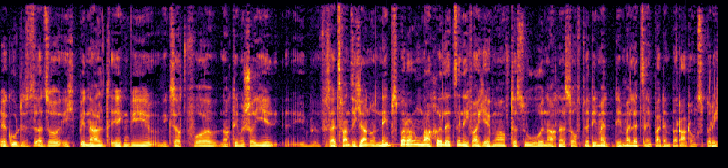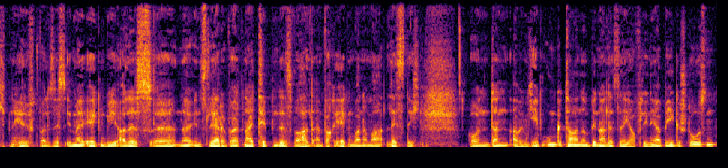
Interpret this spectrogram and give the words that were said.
Ja gut, also ich bin halt irgendwie, wie gesagt, vor, nachdem ich schon je, seit 20 Jahren Unternehmensberatung mache, letztendlich war ich immer auf der Suche nach einer Software, die mir, die mir letztendlich bei den Beratungsberichten hilft, weil es ist immer irgendwie alles äh, ne, ins leere Word Night tippen, das war halt einfach irgendwann einmal lästig. Und dann habe ich mich eben umgetan und bin halt letztendlich auf Linear B gestoßen.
